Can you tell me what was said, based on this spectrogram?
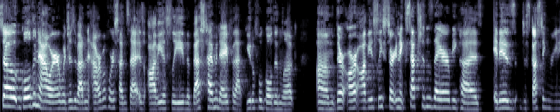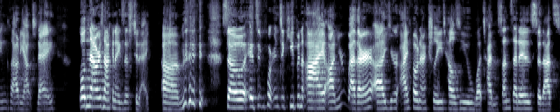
So, golden hour, which is about an hour before sunset, is obviously the best time of day for that beautiful golden look. Um, there are obviously certain exceptions there because it is disgusting raining, cloudy out today. Golden hour is not going to exist today. Um, so it's important to keep an eye on your weather. Uh, your iPhone actually tells you what time the sunset is, so that's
